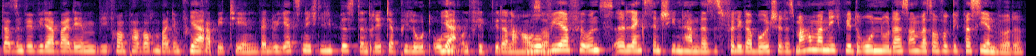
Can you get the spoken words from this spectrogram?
da sind wir wieder bei dem, wie vor ein paar Wochen bei dem Flugkapitän. Ja. Wenn du jetzt nicht lieb bist, dann dreht der Pilot um ja. und fliegt wieder nach Hause. Wo wir für uns äh, längst entschieden haben, das ist völliger Bullshit, das machen wir nicht. Wir drohen nur das an, was auch wirklich passieren würde.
